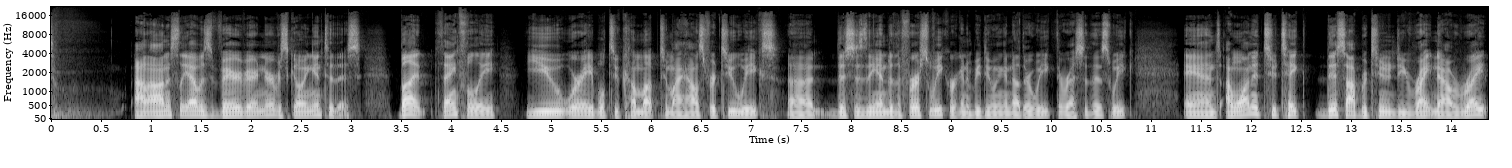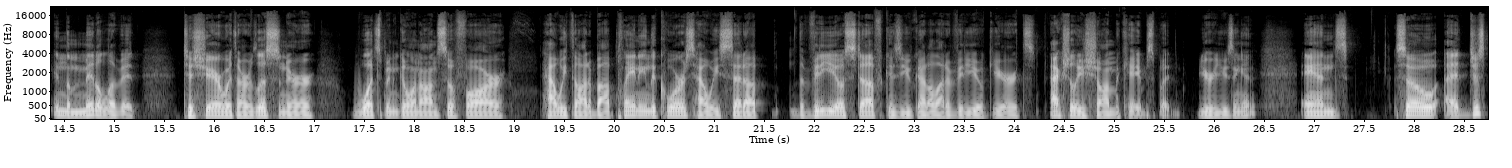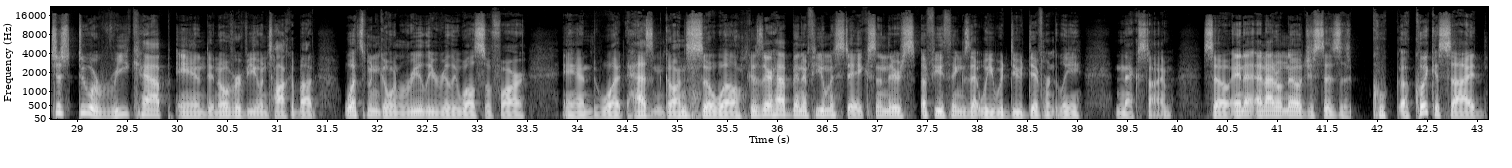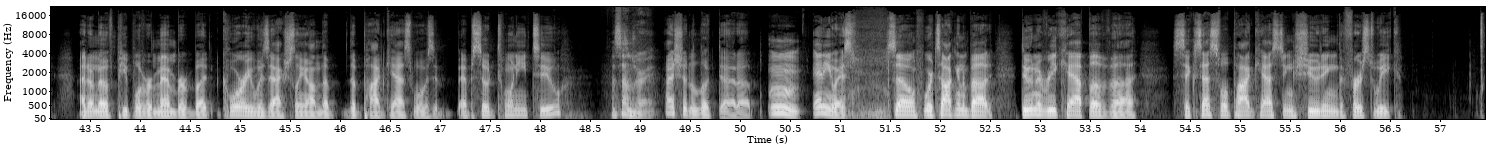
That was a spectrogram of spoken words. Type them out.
uh, honestly, I was very very nervous going into this. But thankfully, you were able to come up to my house for 2 weeks. Uh, this is the end of the first week. We're going to be doing another week the rest of this week. And I wanted to take this opportunity right now, right in the middle of it, to share with our listener what's been going on so far, how we thought about planning the course, how we set up the video stuff, because you've got a lot of video gear. It's actually Sean McCabe's, but you're using it. And so uh, just just do a recap and an overview and talk about what's been going really, really well so far and what hasn't gone so well, because there have been a few mistakes and there's a few things that we would do differently next time. So, and, and I don't know, just as a, qu- a quick aside, I don't know if people remember, but Cory was actually on the the podcast. What was it, episode twenty two? That sounds right. I should have looked that up. Mm, anyways, so we're talking about doing a recap of uh, successful podcasting shooting the first week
